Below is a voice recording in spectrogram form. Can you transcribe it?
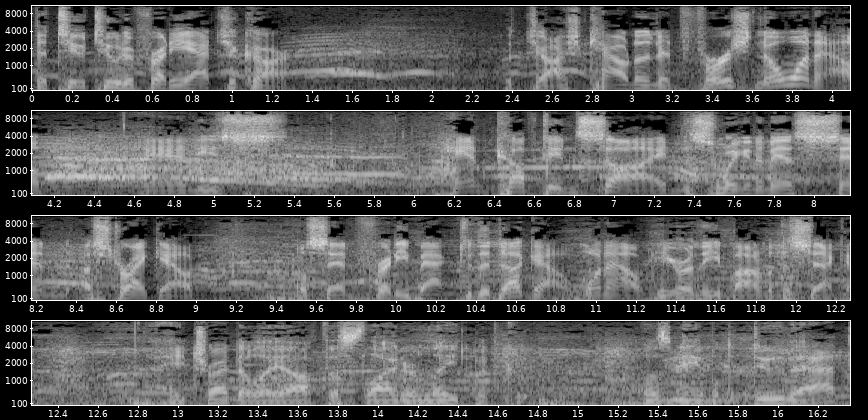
The 2 2 to Freddie Achikar. With Josh Cowden at first, no one out. And he's handcuffed inside. The swing and a miss and a strikeout will send Freddie back to the dugout. One out here in the bottom of the second. He tried to lay off the slider late, but wasn't able to do that.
